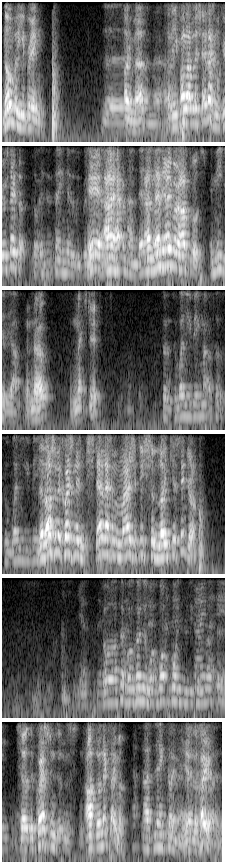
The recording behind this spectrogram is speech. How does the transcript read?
Normally you bring The omer, Omer, and then you follow up with the shtei lechem a few weeks later. So is it saying here that we bring Here the I have, and and then, then the omer afterwards. immediately after? Uh, No, next year. So so when are you being so so when are you being The last of the question is shtei lechem ma'ashet is sidron. Well, I said, well, Jose, what, what point does it become matter? So the questions is after the next omer. After the next Omer. Yeah, l'chayra.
